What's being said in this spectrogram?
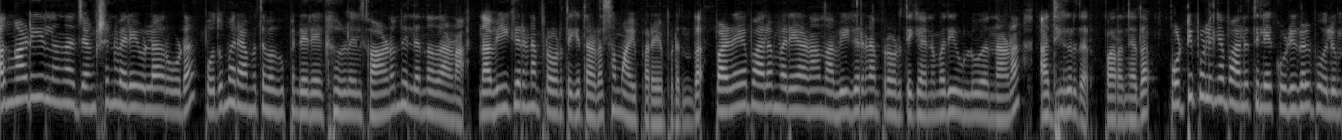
അങ്ങാടിയിൽ നിന്ന് ജംഗ്ഷൻ വരെയുള്ള റോഡ് പൊതുമരാമത്ത് വകുപ്പിന്റെ രേഖകളിൽ കാണുന്നില്ലെന്നതാണ് നവീകരണ പ്രവൃത്തിക്ക് തടസ്സമായി പറയപ്പെടുന്നത്. പഴയ പാലം വരെയാണ് നവീകരണ പ്രവൃത്തിക്ക് അനുമതിയുള്ളൂ എന്നാണ് അധികൃതർ പറഞ്ഞത്. പൊട്ടിപ്പൊളിഞ്ഞ പാലത്തിലെ കുഴികൾ പോലും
